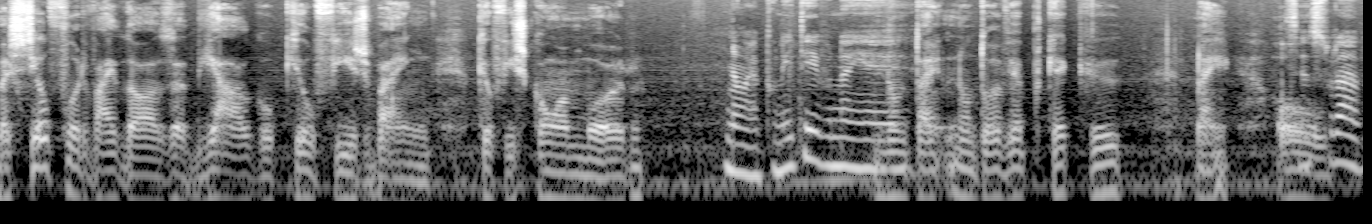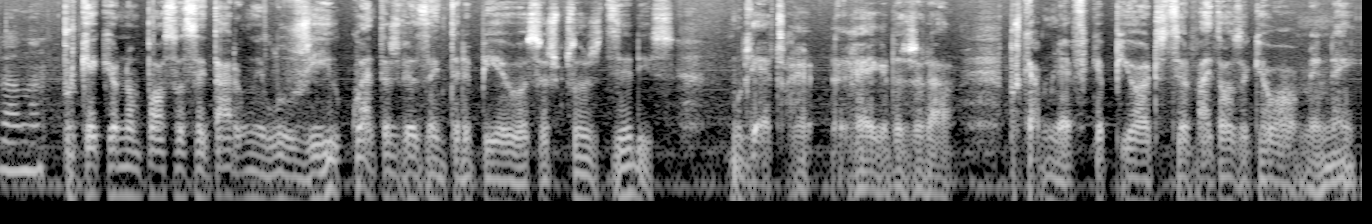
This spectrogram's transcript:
Mas se eu for vaidosa de algo que eu fiz bem, que eu fiz com amor, Não é punitivo, nem é não tem, não estou a ver porque é que, não é? Ou censurável, não é? porque é que eu não posso aceitar um elogio? Quantas vezes em terapia eu ouço as pessoas dizer isso? Mulheres, re- regra geral. Porque a mulher fica pior de ser vaidosa que o homem, nem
